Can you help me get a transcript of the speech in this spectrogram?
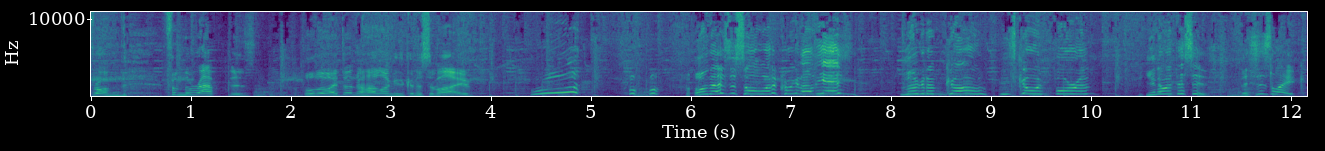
from, the, from the raptors. Although I don't know how long he's going to survive. Oh, there's the saltwater crocodile. Yes! Look at him go. He's going for him. You know what this is? This is like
